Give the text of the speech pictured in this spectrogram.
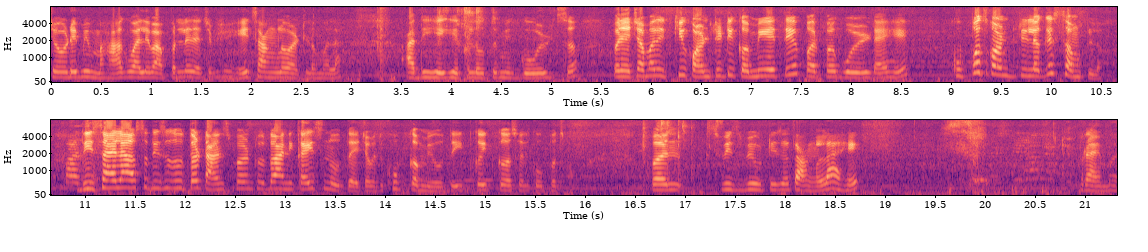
जेवढे मी महागवाले वापरले त्याच्यापेक्षा हे चांगलं वाटलं मला. आधी हे घेतलं होतं मी गोल्डचं पण याच्यामध्ये इतकी क्वांटिटी कमी येते पर्पल गोल्ड आहे. हे खूपच क्वांटिटी लगेच संपलं. दिसायला असं दिसत होतं ट्रान्सपरंट होतं आणि काहीच नव्हतं याच्यामध्ये. खूप कमी होतं. इतकं इतकं असेल खूपच. पण स्विस ब्युटीचं चांगलं आहे. प्रायमर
